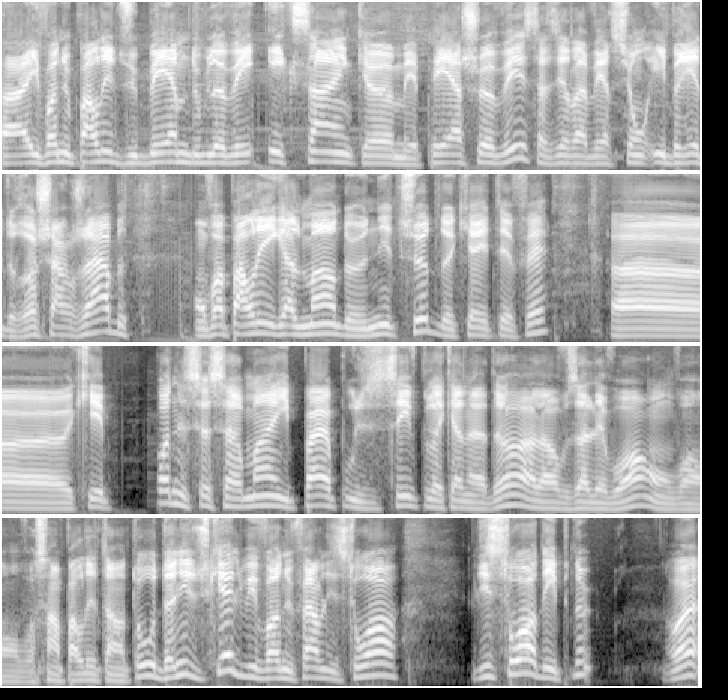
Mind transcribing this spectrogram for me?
Euh, il va nous parler du BMW X5, euh, mais PHEV, c'est-à-dire la version hybride rechargeable. On va parler également d'une étude qui a été faite, euh, qui est pas nécessairement hyper positive pour le Canada. Alors, vous allez voir, on va, on va s'en parler tantôt. Denis Duquet, lui, va nous faire l'histoire, l'histoire des pneus. Ouais,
